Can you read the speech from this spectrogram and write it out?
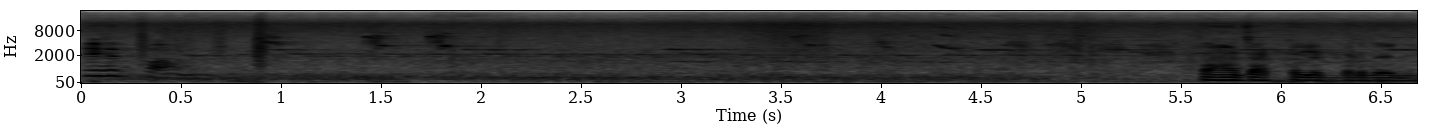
ਫਿਰ ਪਾਉਂਗੀ। ਤਾਂ ਚੱਕ ਲਿਬੜਦੇ ਨੇ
